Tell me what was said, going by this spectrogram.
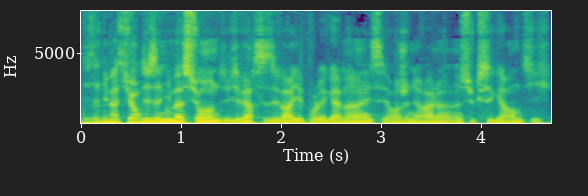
Des animations des animations diverses et variées pour les gamins et c'est en général un, un succès garanti.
